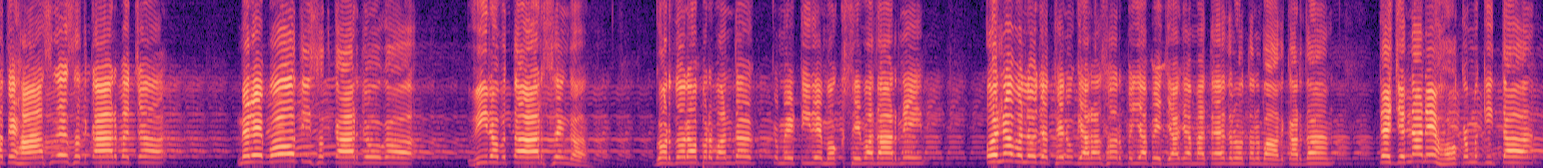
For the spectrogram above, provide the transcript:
ਇਤਿਹਾਸ ਦੇ ਸਤਕਾਰ ਵਿੱਚ ਮੇਰੇ ਬਹੁਤ ਹੀ ਸਤਿਕਾਰਯੋਗ ਵੀਰ ਅਵਤਾਰ ਸਿੰਘ, ਗੁਰਦੁਆਰਾ ਪ੍ਰਬੰਧਕ ਕਮੇਟੀ ਦੇ ਮੁੱਖ ਸੇਵਾਦਾਰ ਨੇ। ਉਹਨਾਂ ਵੱਲੋਂ ਜਥੇ ਨੂੰ 1100 ਰੁਪਇਆ ਭੇਜਿਆ ਗਿਆ। ਮੈਂ ਤਹਿ ਦਿਲੋਂ ਧੰਨਵਾਦ ਕਰਦਾ। ਤੇ ਜਿਨ੍ਹਾਂ ਨੇ ਹੁਕਮ ਕੀਤਾ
